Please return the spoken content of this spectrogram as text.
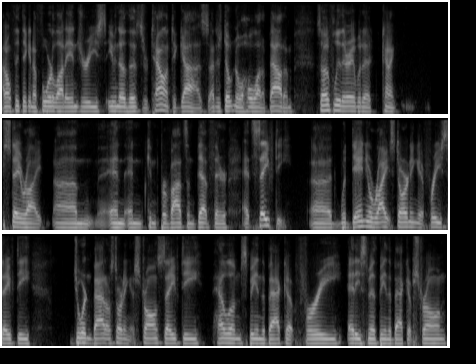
I don't think they can afford a lot of injuries, even though those are talented guys. I just don't know a whole lot about them. So hopefully they're able to kind of stay right um, and and can provide some depth there at safety. Uh, with Daniel Wright starting at free safety, Jordan Battle starting at strong safety, Hellams being the backup free, Eddie Smith being the backup strong.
